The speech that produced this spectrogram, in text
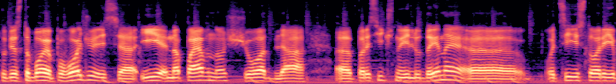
Тут я з тобою погоджуюся, і напевно, що для е, пересічної людини е, оці історії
